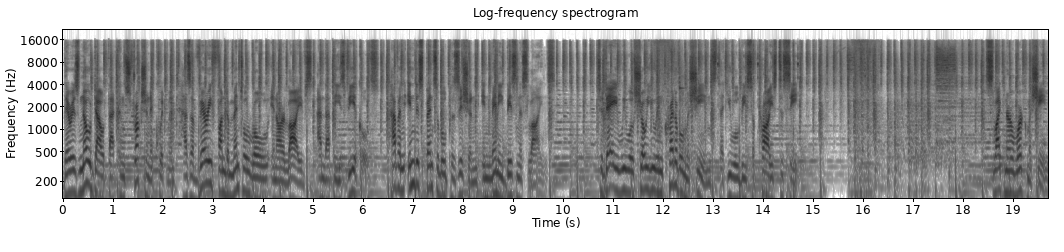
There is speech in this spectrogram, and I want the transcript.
There is no doubt that construction equipment has a very fundamental role in our lives and that these vehicles have an indispensable position in many business lines. Today we will show you incredible machines that you will be surprised to see. Sleipner Work Machine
